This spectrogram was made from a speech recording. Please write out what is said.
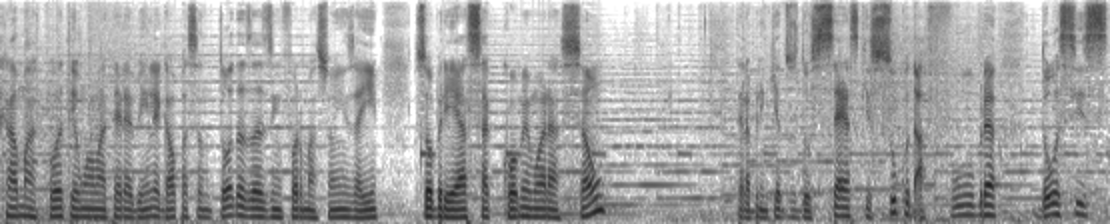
Camacuã. Tem uma matéria bem legal passando todas as informações aí sobre essa comemoração. Terá brinquedos do Sesc, suco da Fubra, doces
